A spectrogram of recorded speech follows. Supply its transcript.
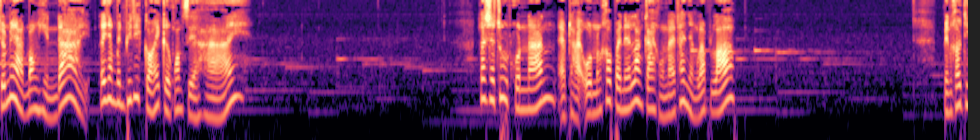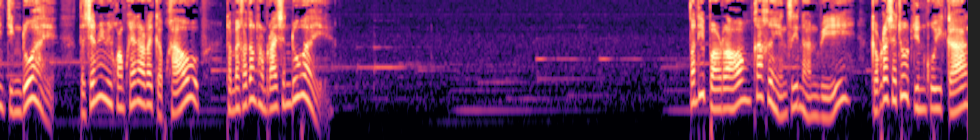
จนไม่อาจมองเห็นได้ และยังเป็นพิธีก่อให้เกิดความเสียหายราชทูตคนนั้นแอบถ่ายโอนมันเข้าไปในร่างกายของนายท่านอย่างลับๆ เป็นเขาจริง ๆ ด้วย แต่ฉันไม่มีความแค้นอะไรกับเขาทำไมเขาต้องทำร้ายฉันด้วย ตอนที่ปอร้องข้าเคยเห็นซีหนานหวี กับราชทูตยืนคุยกัน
